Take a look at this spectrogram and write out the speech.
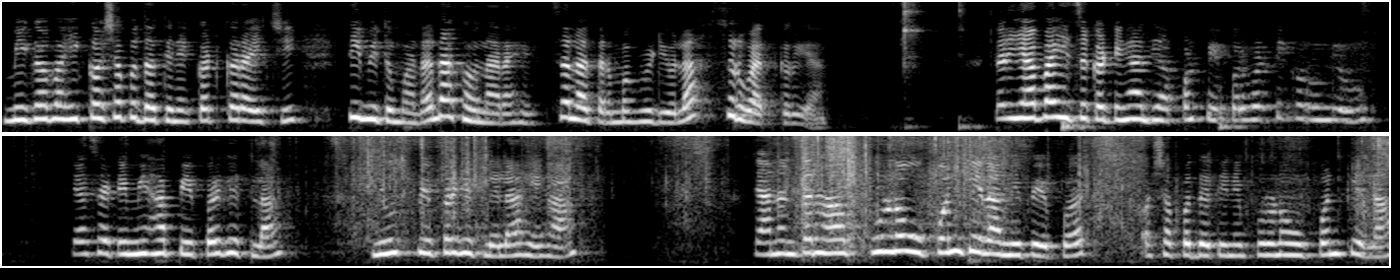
मेघाबाही कशा पद्धतीने कट करायची ती मी तुम्हाला दाखवणार आहे. चला तर मग व्हिडिओला सुरुवात करूया. तर या बाहीचं कटिंग आधी आपण पेपरवरती करून घेऊ. त्यासाठी मी हा पेपर घेतला. न्यूजपेपर घेतलेला आहे हा. त्यानंतर हा पूर्ण ओपन केला मी पेपर. अशा पद्धतीने पूर्ण ओपन केला.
